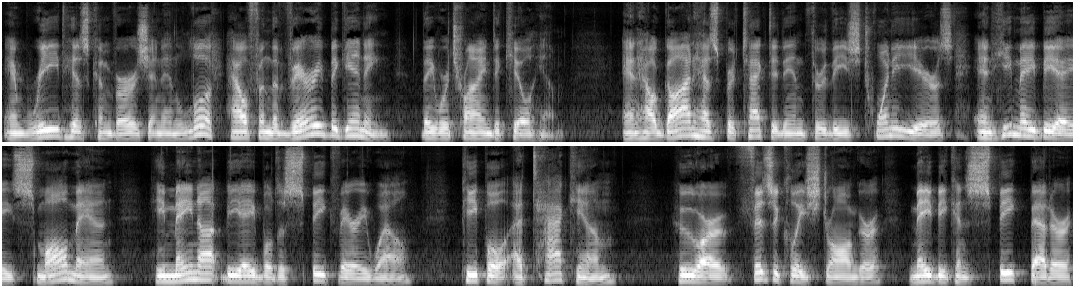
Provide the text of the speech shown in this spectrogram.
and read his conversion and look how from the very beginning they were trying to kill him and how God has protected him through these 20 years. And he may be a small man, he may not be able to speak very well. People attack him who are physically stronger maybe can speak better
